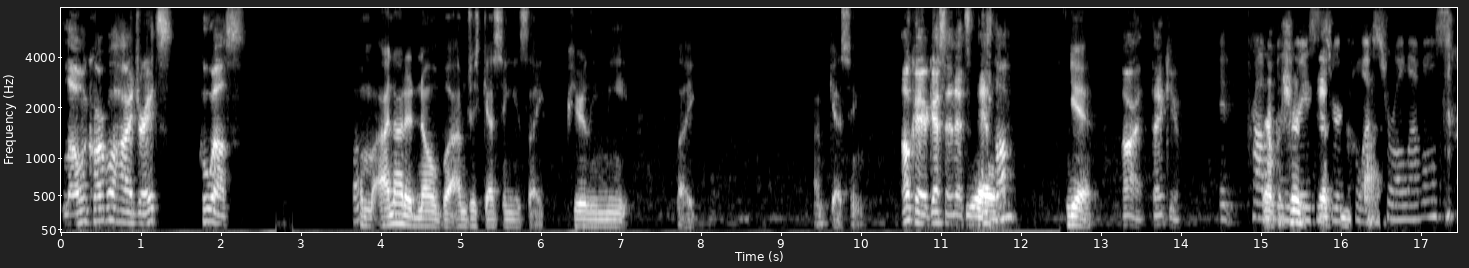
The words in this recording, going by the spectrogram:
low in carbohydrates. Who else? Um, I nodded no, but I'm just guessing it's like purely meat. Like, I'm guessing. Okay. You're guessing it's Yeah. Islam? Yeah. All right. Thank you. It probably sure raises your just- cholesterol levels.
